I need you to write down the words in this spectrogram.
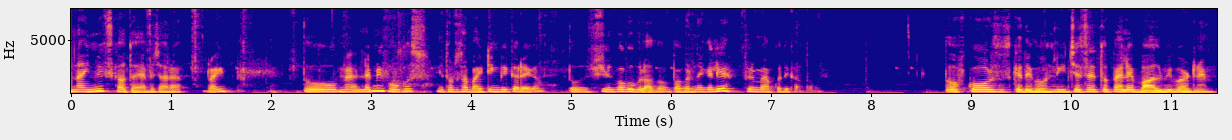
नाइन वीक्स का होता है बेचारा राइट तो मैं लेट मी फोकस ये थोड़ा सा बाइटिंग भी करेगा। तो शिल्पा को बुलाता हूँ पकड़ने के लिए, फिर मैं आपको दिखाता हूँ। तो ऑफ़ कोर्स उसके देखो नीचे से तो पहले बाल भी बढ़ रहे हैं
